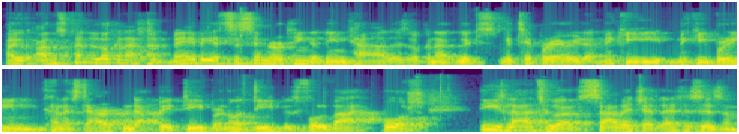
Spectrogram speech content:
I, I, was kind of looking at it. Maybe it's a similar thing that Liam Cahill is looking at with, with Tipperary, that Mickey Mickey Breen kind of starting that bit deeper. Not deep as full back, but these lads who have savage athleticism,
